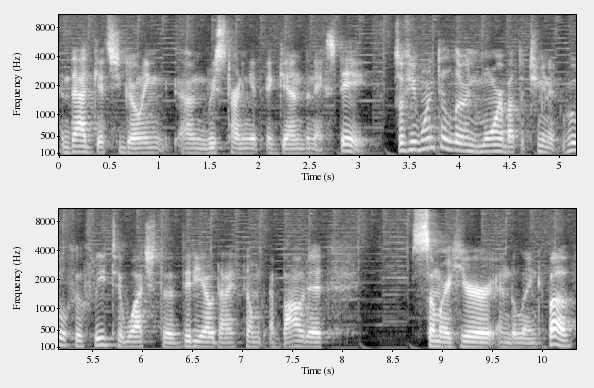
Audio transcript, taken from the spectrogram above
and that gets you going and restarting it again the next day. So if you want to learn more about the two-minute rule, feel free to watch the video that I filmed about it somewhere here in the link above.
